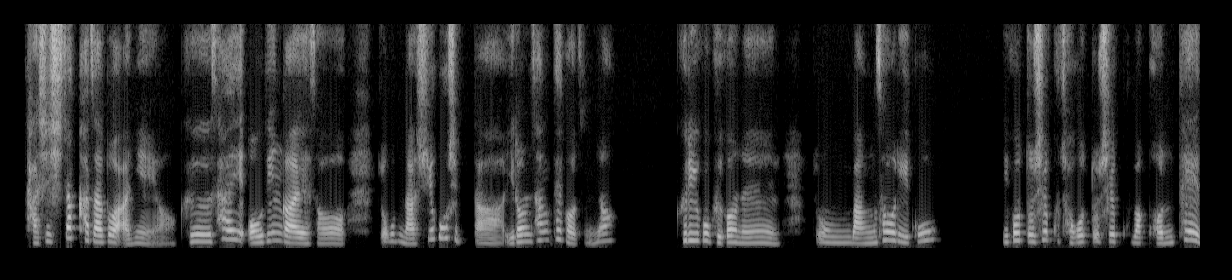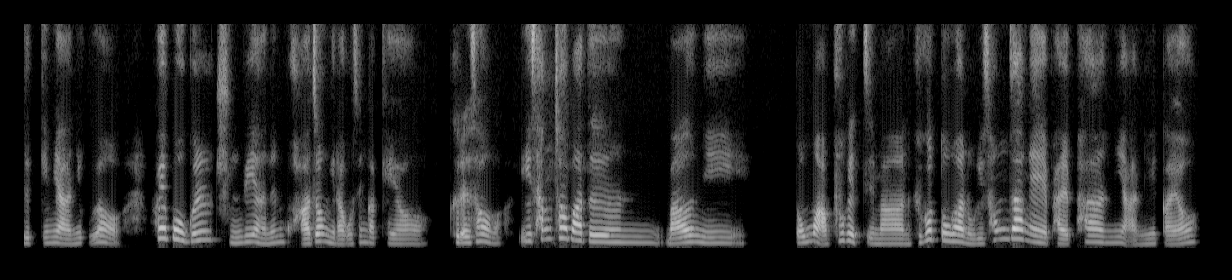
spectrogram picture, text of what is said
다시 시작하자도 아니에요. 그 사이 어딘가에서 조금 나 쉬고 싶다 이런 상태거든요. 그리고 그거는 좀 망설이고 이것도 싫고 저것도 싫고 막 권태의 느낌이 아니고요. 회복을 준비하는 과정이라고 생각해요. 그래서 이 상처받은 마음이 너무 아프겠지만 그것 또한 우리 성장의 발판이 아닐까요?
